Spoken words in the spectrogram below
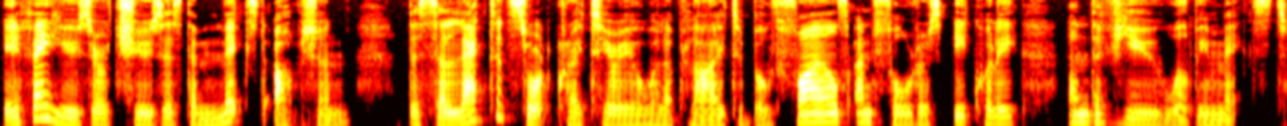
If a user chooses the mixed option, the selected sort criteria will apply to both files and folders equally and the view will be mixed.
